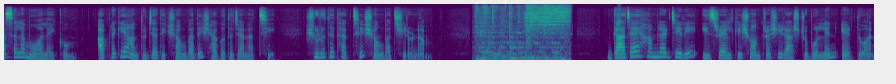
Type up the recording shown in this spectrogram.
আসসালামু আলাইকুম। আপনাকে আন্তর্জাতিক সংবাদে স্বাগত জানাচ্ছি। শুরুতে থাকছে সংবাদ শিরোনাম। গাজায় হামলার জেরে ইসরায়েলকে সন্ত্রাসী রাষ্ট্র বললেন এরদোয়ান,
